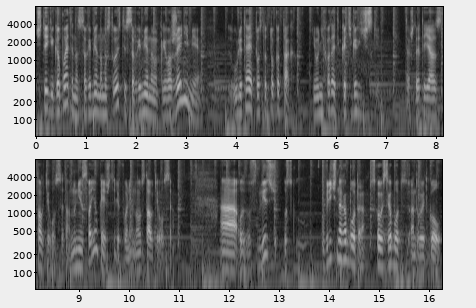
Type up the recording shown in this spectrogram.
4 а, гигабайта на современном устройстве с современными приложениями улетает просто только так. Его не хватает категорически. Так что это я сталкивался там. Ну, не на своем, конечно, телефоне, но сталкивался. А, увелич... Увеличена работа, скорость работы Android Go.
